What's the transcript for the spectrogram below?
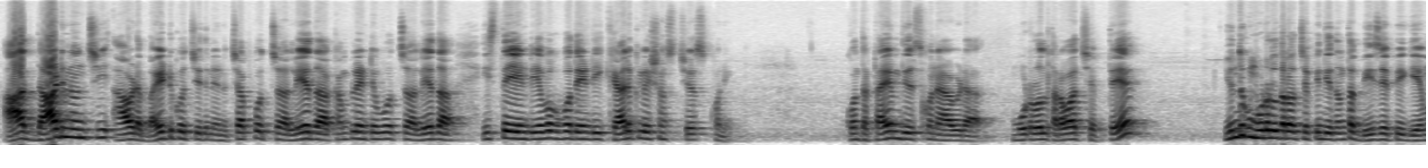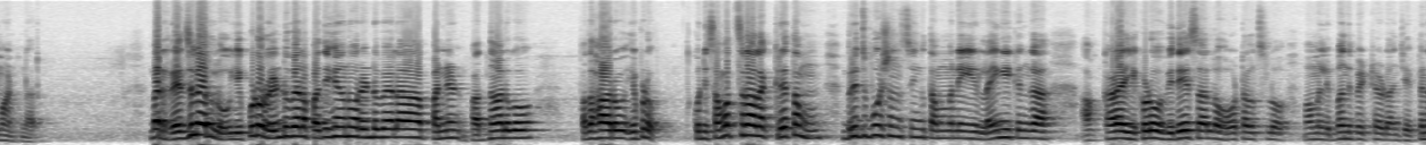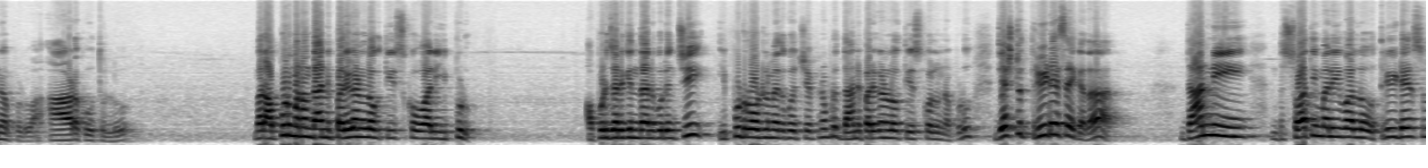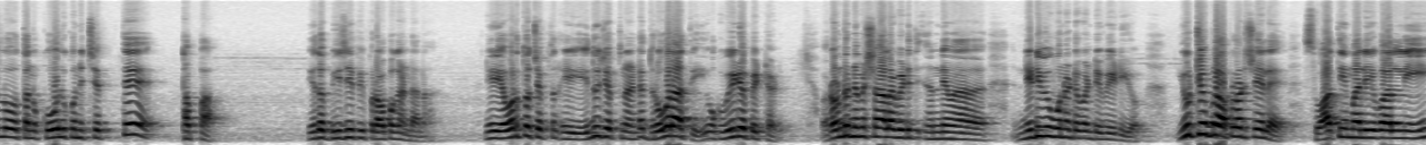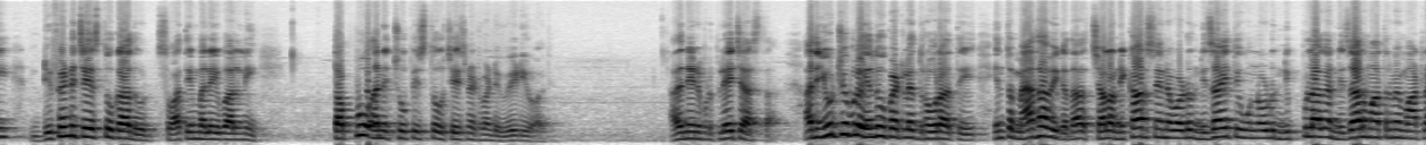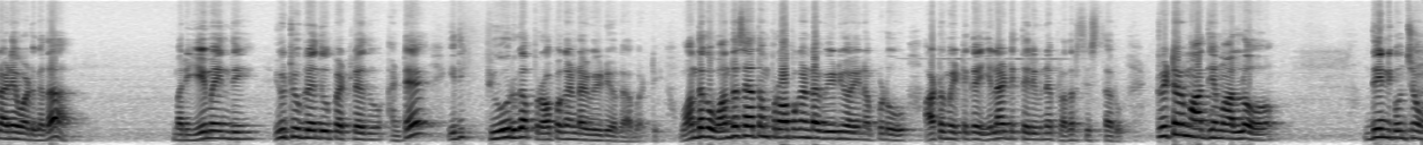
ఆ దాడి నుంచి ఆవిడ బయటకు వచ్చేది నేను చెప్పొచ్చా లేదా కంప్లైంట్ ఇవ్వచ్చా లేదా ఇస్తే ఏంటి ఇవ్వకపోతే ఏంటి ఈ క్యాలిక్యులేషన్స్ చేసుకొని కొంత టైం తీసుకొని ఆవిడ మూడు రోజుల తర్వాత చెప్తే ఎందుకు మూడు రోజుల తర్వాత చెప్పింది? ఇదంతా బీజేపీ గేమ్ అంటున్నారు. మరి రెగ్యులర్లు ఎప్పుడో రెండు వేల పదిహేను రెండు వేల పన్నెండు పద్నాలుగో పదహారు ఎప్పుడో కొన్ని సంవత్సరాల క్రితం బ్రిజ్భూషణ్ సింగ్ తమ్మని లైంగికంగా అక్కడ ఎక్కడో విదేశాల్లో హోటల్స్లో మమ్మల్ని ఇబ్బంది పెట్టాడు అని చెప్పినప్పుడు ఆ ఆడకూతుళ్ళు మరి అప్పుడు మనం దాన్ని పరిగణలోకి తీసుకోవాలి ఇప్పుడు. అప్పుడు జరిగిన దాని గురించి ఇప్పుడు రోడ్ల మీదకి వచ్చి చెప్పినప్పుడు దాన్ని పరిగణలోకి తీసుకోవాలన్నప్పుడు జస్ట్ త్రీ డేసే కదా. దాన్ని స్వాతి మలి వాళ్ళు త్రీ డేస్లో తను కోలుకొని చెప్తే తప్ప. ఏదో బీజేపీ ప్రోపగండానా? నేను ఎవరితో చెప్తున్నా ఎందుకు చెప్తున్నా అంటే ధ్రువరాతి ఒక వీడియో పెట్టాడు. రెండు నిమిషాల విడి నిడివి ఉన్నటువంటి వీడియో. యూట్యూబ్లో అప్లోడ్ చేయలే. స్వాతి మలీవాల్ని డిఫెండ్ చేస్తూ కాదు. స్వాతి మలీవాల్ని తప్పు అని చూపిస్తూ చేసినటువంటి వీడియో అది. అది నేను ఇప్పుడు ప్లే చేస్తా. అది యూట్యూబ్లో ఎందుకు పెట్టలేదు ధ్రువరాతి? ఇంత మేధావి కదా చాలా నికార్సైనవాడు నిజాయితీ ఉన్నవాడు నిప్పులాగా నిజాలు మాత్రమే మాట్లాడేవాడు కదా. మరి ఏమైంది? యూట్యూబ్లో ఎందుకు పెట్టలేదు? అంటే ఇది ప్యూర్గా ప్రోపగండా వీడియో కాబట్టి. వందకు వంద శాతం ప్రోపగండా వీడియో అయినప్పుడు ఆటోమేటిక్గా ఇలాంటి తెలివినే ప్రదర్శిస్తారు. ట్విట్టర్ మాధ్యమాల్లో దీన్ని కొంచెం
